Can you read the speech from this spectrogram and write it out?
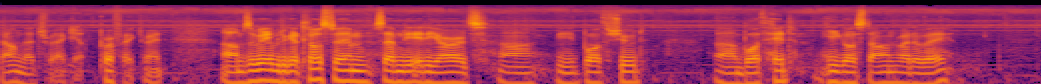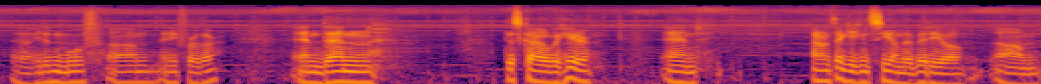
down that track. Yep. Perfect, right? Um, so we were able to get close to him, 70, 80 yards. Uh, we both shoot, uh, both hit. He goes down right away. Uh, he didn't move um, any further. And then this guy over here, and I don't think you can see on the video um,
